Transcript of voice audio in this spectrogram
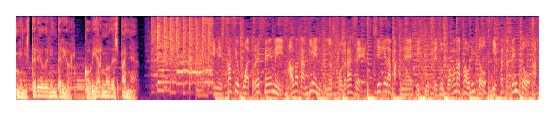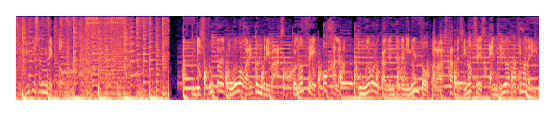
Ministerio del Interior, Gobierno de España. En Espacio 4 FM, ahora también nos podrás ver. Sigue la página de Facebook de tu programa favorito y estate atento a sus vídeos en directo. Disfruta de tu nuevo garito en Rivas. Conoce Ojalá, tu nuevo local de entretenimiento para las tardes y noches en Rivas Gracia Madrid.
